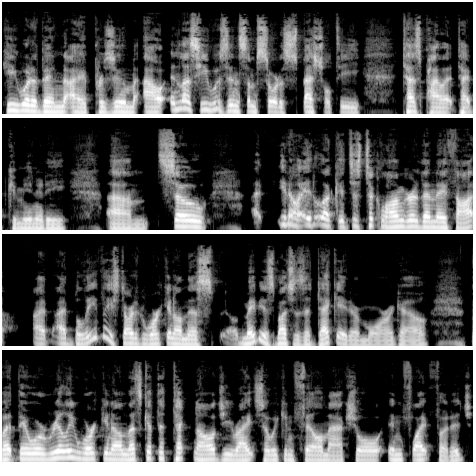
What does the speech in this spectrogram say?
he would have been, I presume, out unless he was in some sort of specialty test pilot type community. Um, so, uh, you know, it, look, it just took longer than they thought. I, I, believe they started working on this maybe as much as a decade or more ago, but they were really working on let's get the technology right so we can film actual in flight footage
